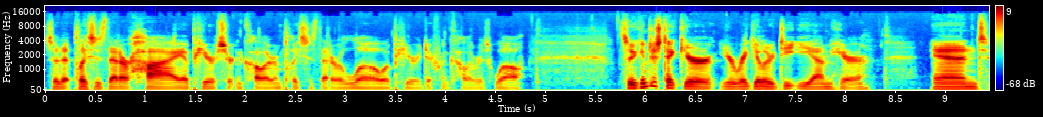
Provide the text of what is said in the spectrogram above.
so that places that are high appear a certain color and places that are low appear a different color as well. So you can just take your, your regular DEM here and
